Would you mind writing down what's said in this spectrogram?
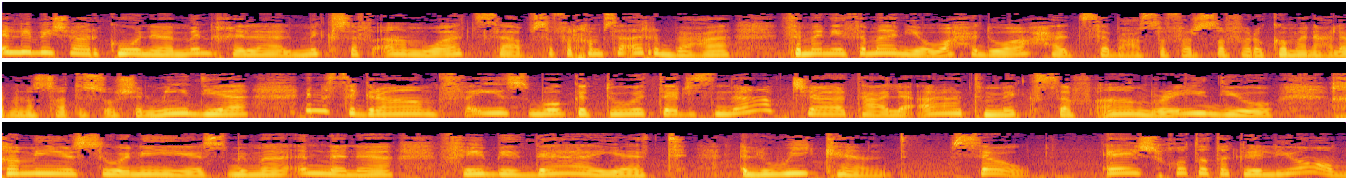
اللي بيشاركونا من خلال Mix FM واتساب صفر خمسة أربعة ثمانية, ثمانية واحد, واحد سبعة صفر صفر. وكمان على منصات ال social media إنستغرام فيسبوك تويتر سناب شات على at Mix FM Radio. خميس ونيس بما أننا في بداية الويكند. سو إيش خططك لليوم؟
